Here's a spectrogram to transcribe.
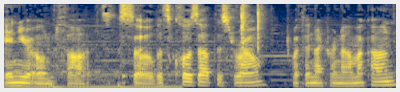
in your own thoughts. So let's close out this row with the Necronomicon.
